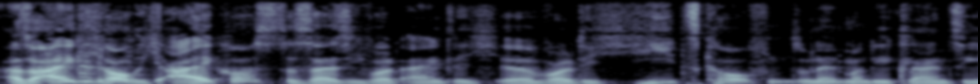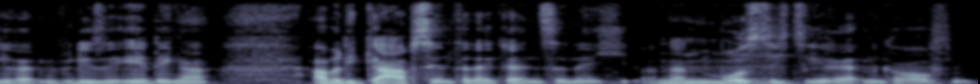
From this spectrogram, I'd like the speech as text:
also eigentlich rauche ich Eikos, das heißt, ich wollte eigentlich, äh, wollte ich Heats kaufen, so nennt man die kleinen Zigaretten für diese E-Dinger, aber die gab es hinter der Grenze nicht und dann musste ich Zigaretten kaufen.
